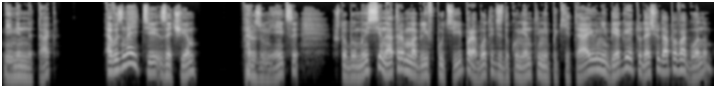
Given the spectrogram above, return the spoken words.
«Именно так. А вы знаете, зачем?» «Разумеется, чтобы мы с сенатором могли в пути поработать с документами по Китаю, не бегая туда-сюда по вагонам».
